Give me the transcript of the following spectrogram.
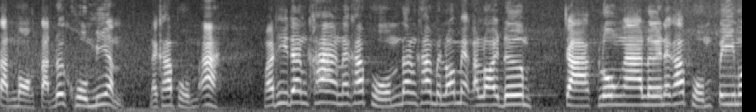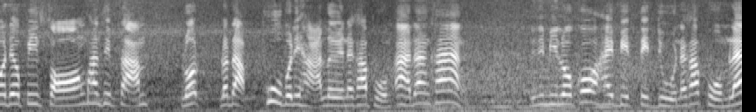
ตัดหมอกตัดด้วยโครเมียมนะครับผมอะมาที่ด้านข้างนะครับผมด้านข้างเป็นล้อแม็กอะลอยเดิม จากโรงงานเลยนะครับผมปีโมเดลปี 2013 รถระดับผู้บริหารเลยนะครับผมอ่าด้านข้างจะมีโลโก้ไฮบริดติดอยู่นะครับผมและ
